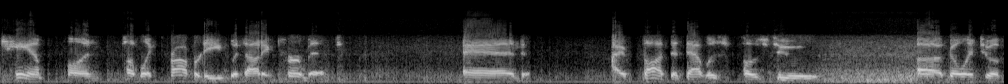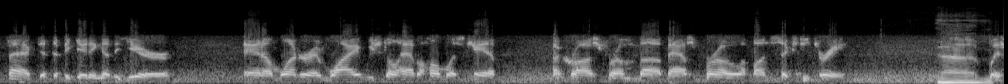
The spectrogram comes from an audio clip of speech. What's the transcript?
camp on public property without a permit. And I thought that that was supposed to uh, go into effect at the beginning of the year. And I'm wondering why we still have a homeless camp across from uh, Bass Pro up on 63 Uh, with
